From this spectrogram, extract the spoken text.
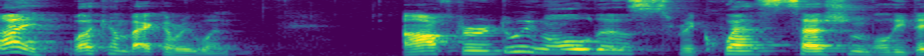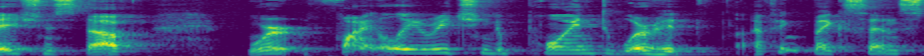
Hi, welcome back everyone. After doing all this request session validation stuff, we're finally reaching the point where it, I think, makes sense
